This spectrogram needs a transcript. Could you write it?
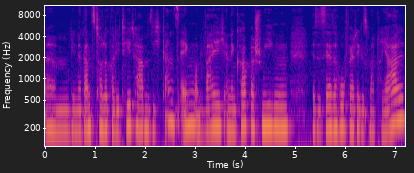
ähm, die eine ganz tolle Qualität haben, sich ganz eng und weich an den Körper schmiegen. Es ist sehr, sehr hochwertiges Material.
